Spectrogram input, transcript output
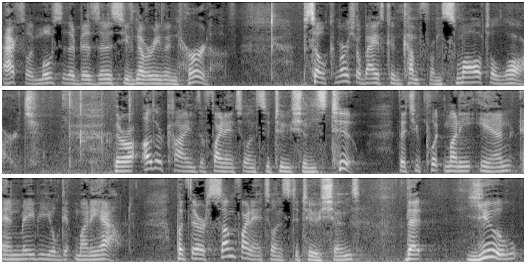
actually most of their business you've never even heard of. So commercial banks can come from small to large. There are other kinds of financial institutions too that you put money in and maybe you'll get money out. But there are some financial institutions that you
